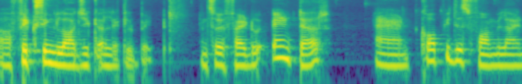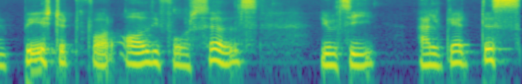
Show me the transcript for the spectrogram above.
uh, fixing logic a little bit. And so if I do enter and copy this formula and paste it for all the four cells, you'll see I'll get this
